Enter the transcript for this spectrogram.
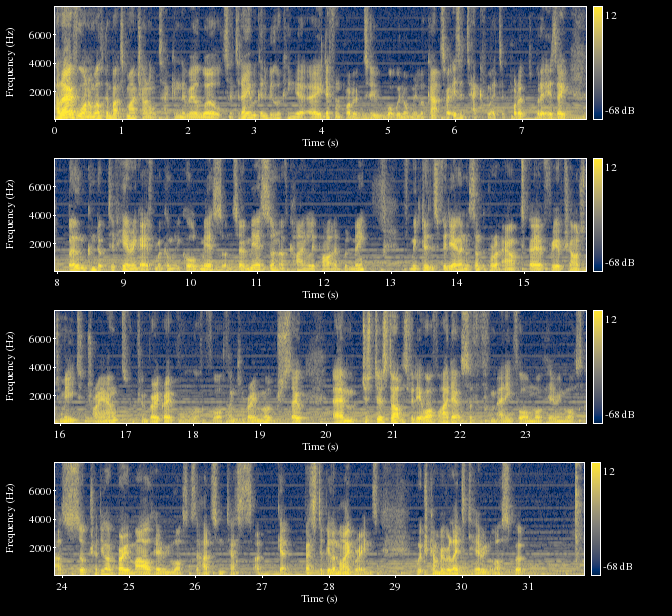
Hello everyone and welcome back to my channel Tech in the Real World. So today we're going to be looking at a different product to what we normally look at. So it is a tech related product but it is a bone conductive hearing aid from a company called Mearsun. So Mearsun have kindly partnered with me for me to do this video and have sent the product out uh, free of charge to me to try out which I'm very grateful for, thank you very much. So um, just to start this video off, I don't suffer from any form of hearing loss as such. I do have very mild hearing loss because I had some tests, I get vestibular migraines which can be related to hearing loss. But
